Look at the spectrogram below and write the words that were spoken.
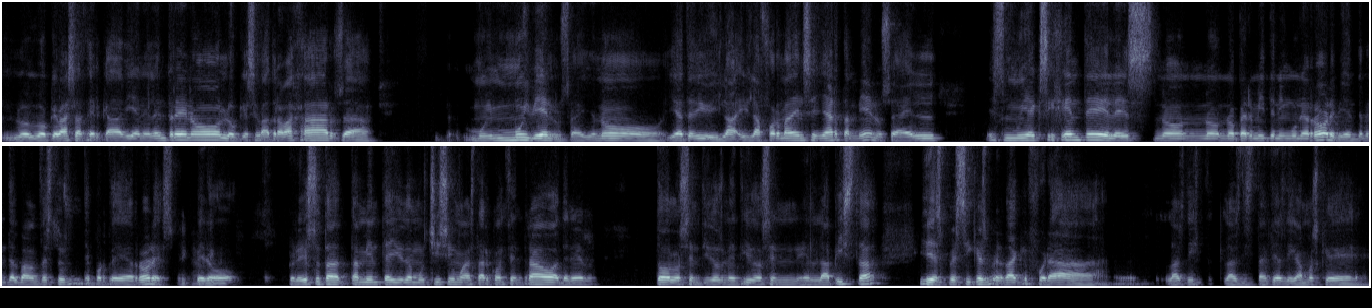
lo, que vas a hacer cada día en el entreno, lo que se va a trabajar, o sea, muy, muy bien, o sea, yo no, ya te digo, y la, y la forma de enseñar también, o sea, él es muy exigente, él es, no, no, no permite ningún error, evidentemente el baloncesto es un deporte de errores, pero, pero eso también te ayuda muchísimo a estar concentrado, a tener todos los sentidos metidos en, en la pista y después sí que es verdad que fuera eh, las, las distancias, digamos, que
